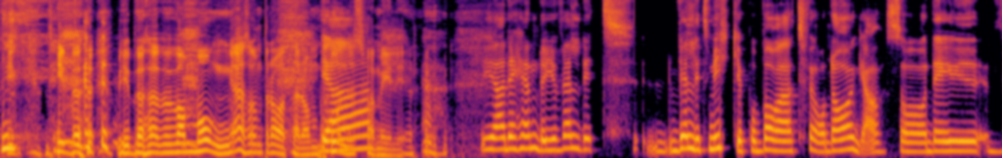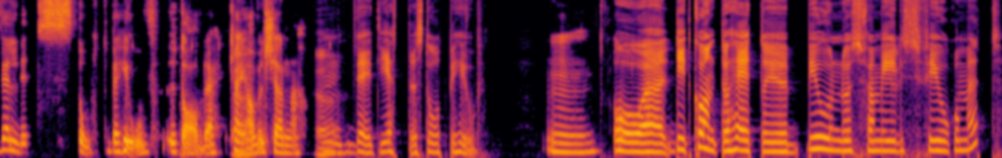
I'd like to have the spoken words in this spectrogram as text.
vi, vi, be, vi behöver vara många som pratar om Ja. bonusfamiljer. Ja, det hände ju väldigt, väldigt mycket på bara två dagar så det är ju väldigt stort behov utav det kan Ja. jag väl känna. Ja. Mm, det är ett jättestort behov. Mm. Och eh, ditt konto heter ju Bonusfamiljsforumet.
